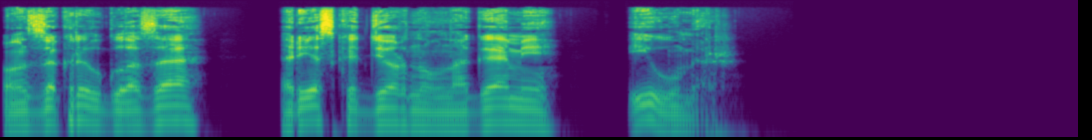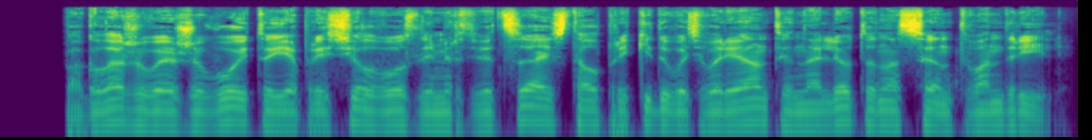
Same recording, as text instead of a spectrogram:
Он закрыл глаза, резко дернул ногами и умер. Поглаживая живой-то, я присел возле мертвеца и стал прикидывать варианты налета на Сент-Вандриль.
